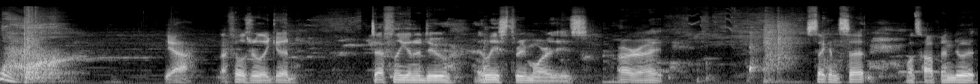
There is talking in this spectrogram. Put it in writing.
Yeah, that feels really good. Definitely gonna do at least three more of these. All right, second set, let's hop into it.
